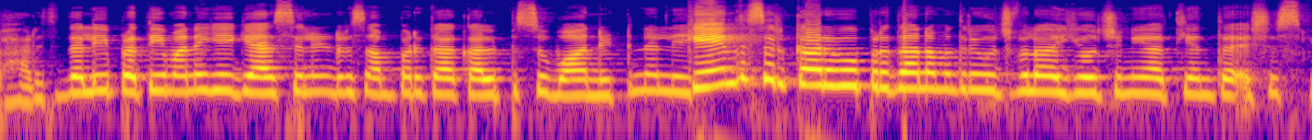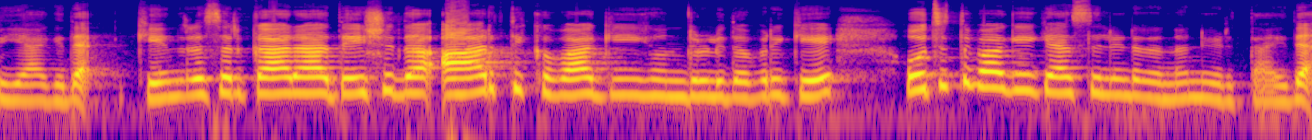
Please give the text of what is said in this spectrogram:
ಭಾರತದಲ್ಲಿ ಪ್ರತಿ ಮನೆಗೆ ಗ್ಯಾಸ್ ಸಿಲಿಂಡರ್ ಸಂಪರ್ಕ ಕಲ್ಪಿಸುವ ನಿಟ್ಟಿನಲ್ಲಿ ಕೇಂದ್ರ ಸರ್ಕಾರವು ಪ್ರಧಾನಮಂತ್ರಿ ಉಜ್ವಲ ಯೋಜನೆ ಅತ್ಯಂತ ಯಶಸ್ವಿಯಾಗಿದೆ. ಕೇಂದ್ರ ಸರ್ಕಾರ ದೇಶದ ಆರ್ಥಿಕವಾಗಿ ಹಿಂದುಳಿದವರಿಗೆ ಉಚಿತವಾಗಿ ಗ್ಯಾಸ್ ಸಿಲಿಂಡರ್ ಅನ್ನು ನೀಡುತ್ತಾ ಇದೆ.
